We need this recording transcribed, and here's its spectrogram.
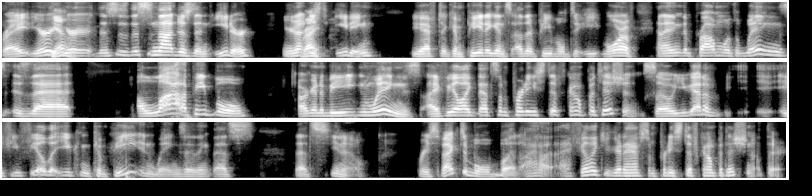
right? You're yeah. you're this is this is not just an eater. You're not right. just eating. You have to compete against other people to eat more of. And I think the problem with wings is that a lot of people are going to be eating wings. I feel like that's some pretty stiff competition. So you got to, if you feel that you can compete in wings, I think that's that's you know respectable. But I I feel like you're going to have some pretty stiff competition out there.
